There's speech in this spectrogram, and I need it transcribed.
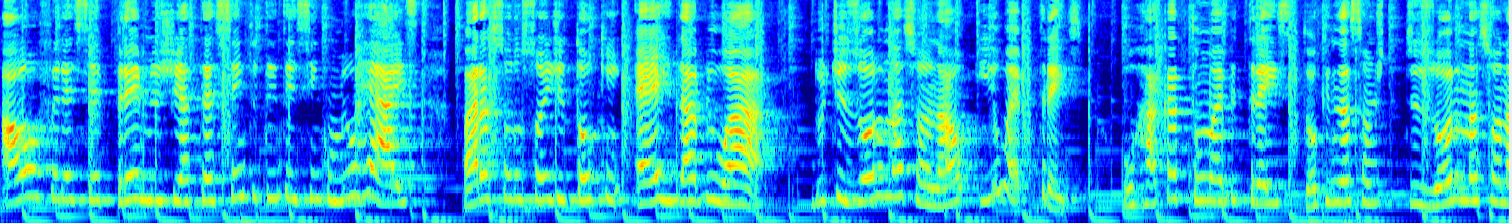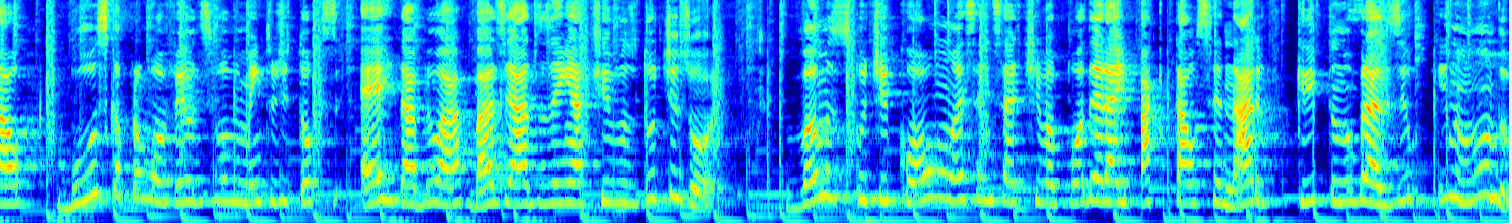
ao oferecer prêmios de até 135 mil reais para soluções de token RWA do Tesouro Nacional e o Web3. O Hackathon Web3, tokenização de Tesouro Nacional, busca promover o desenvolvimento de tokens RWA baseados em ativos do Tesouro. Vamos discutir como essa iniciativa poderá impactar o cenário cripto no Brasil e no mundo?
